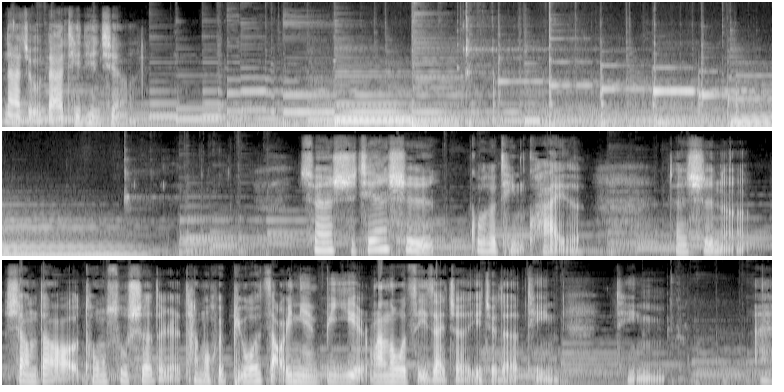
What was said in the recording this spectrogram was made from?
那就大家天天见了。虽然时间是过得挺快的，但是呢，想到同宿舍的人他们会比我早一年毕业，完了我自己在这也觉得挺挺。哎，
